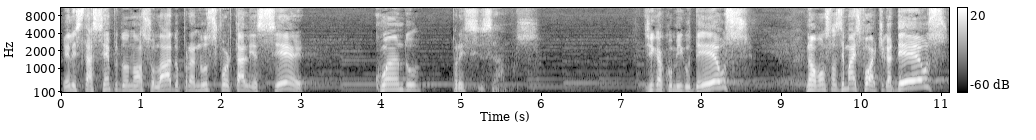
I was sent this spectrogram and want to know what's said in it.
Ele está sempre do nosso lado para nos fortalecer quando precisamos. Diga comigo, Deus. Não, vamos fazer mais forte. Diga, Deus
